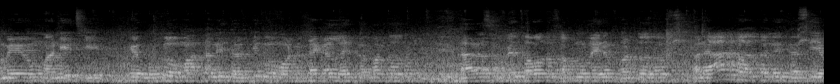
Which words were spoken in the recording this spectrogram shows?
અમે એવું માનીએ છીએ કે હું તો માતાની ધરતીમાં મોટરસાઇકલ લઈને ફરતો હતો. ધારાસભ્ય થવાનું સપનું લઈને ફરતો હતો. અને આ જ માતાની ધરતીએ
